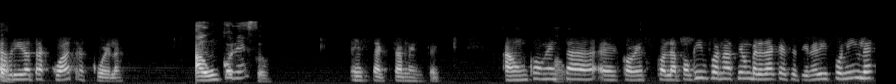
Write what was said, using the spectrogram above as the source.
abrir otras cuatro escuelas. ¿Aún con eso? Exactamente. Aún con, esta, eh, con, con, la poca información verdad que se tiene disponible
